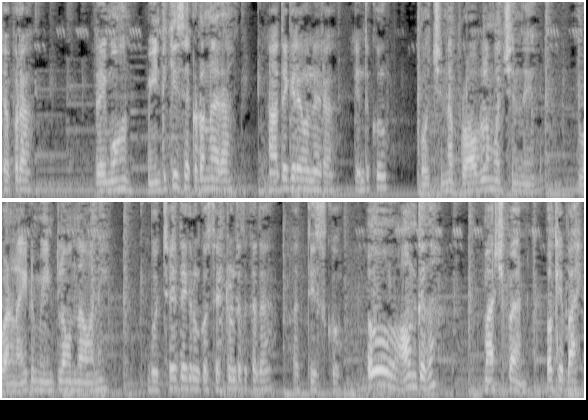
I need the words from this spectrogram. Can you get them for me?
చెప్పరా? రే మోహన్ మీ ఇంటికి ఎక్కడ ఉన్నారా నా దగ్గరే ఉన్నారా ఎందుకు? ఓ చిన్న ప్రాబ్లం వచ్చింది. ఇవాళ నైట్ మీ ఇంట్లో ఉందామని. బుచ్చయ్య దగ్గర ఇంకో సెట్ ఉంటుంది కదా అది తీసుకో. ఓ అవును కదా? మర్చిపోయాను. Okay bye.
